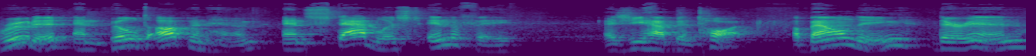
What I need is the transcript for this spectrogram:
rooted and built up in him and established in the faith as ye have been taught, abounding therein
